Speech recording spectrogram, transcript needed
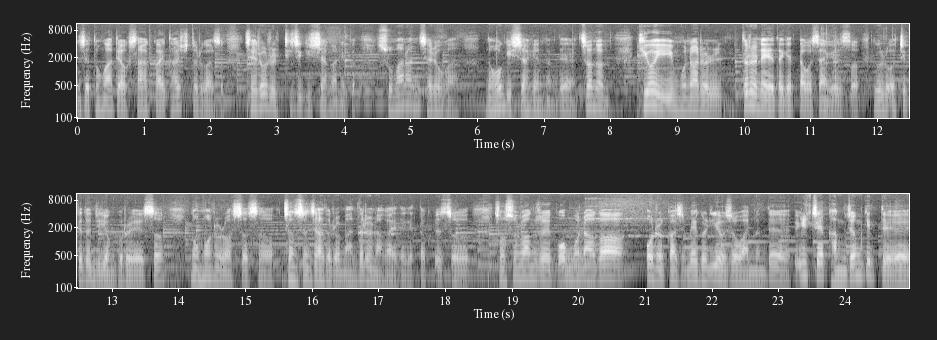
이제 동아대학 사학과에 다시 들어가서 재료를 뒤지기 시작하니까 수많은 재료가 나오기 시작했는데 저는 기어이 이 문화를 드러내야 되겠다고 생각해서 이걸 어떻게든지 연구를 해서 논문으로 써서 전선자들을 만들어 나가야 되겠다. 그래서 조선 왕조의 꽃 문화가 오늘까지 맥을 이어져 왔는데 일제 강점기 때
